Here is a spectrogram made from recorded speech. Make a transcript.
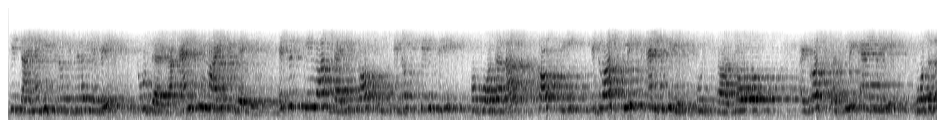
कि चाइना की चीज़ों की तरह ये भी टूट जाएगा। And she might break it its skin was very soft उसकी जो स्किन थी, वो बहुत ज़्यादा सॉफ्ट थी it was slick and clean जो it was slick and clean बहुत ज़्यादा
